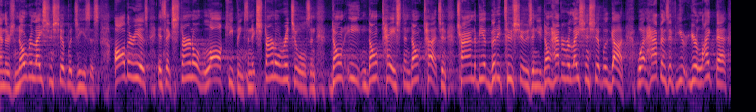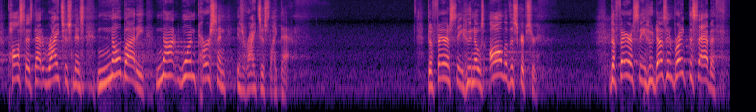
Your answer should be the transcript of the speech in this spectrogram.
and there's no relationship with Jesus. All there is is external law keepings and external rituals and don't eat and don't taste and don't touch and trying to be a goody two shoes and you don't have a relationship with God. What happens if you, you're like that? Paul says that righteousness, nobody, not one person is righteous like that. The Pharisee who knows all of the scripture, the Pharisee who doesn't break the Sabbath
